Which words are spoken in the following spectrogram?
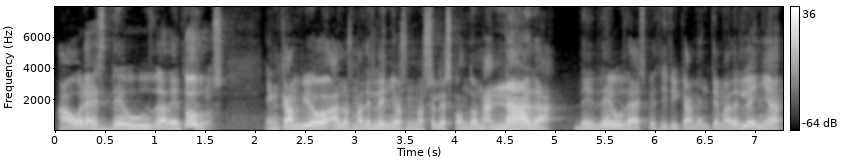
ahora es deuda de todos. En cambio, a los madrileños no se les condona nada de deuda específicamente madrileña,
